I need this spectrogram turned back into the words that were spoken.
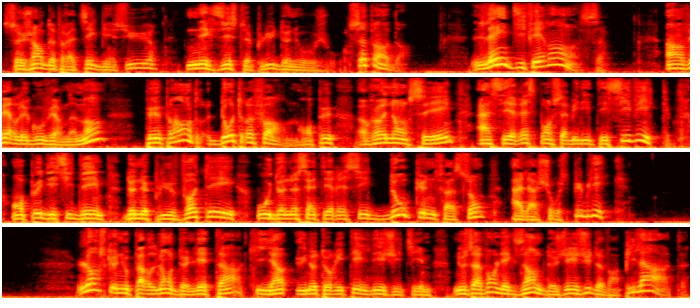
Ce genre de pratique, bien sûr, n'existe plus de nos jours. Cependant, l'indifférence envers le gouvernement peut prendre d'autres formes. On peut renoncer à ses responsabilités civiques. On peut décider de ne plus voter ou de ne s'intéresser d'aucune façon à la chose publique. Lorsque nous parlons de l'État qui a une autorité légitime, nous avons l'exemple de Jésus devant Pilate.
